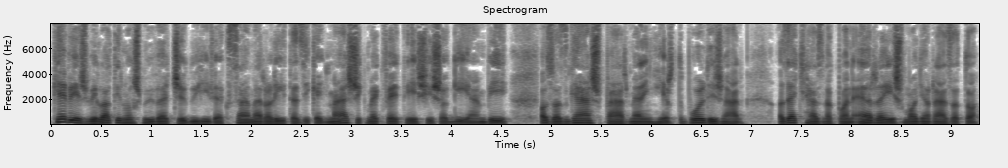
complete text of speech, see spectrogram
Kevésbé latinos műveltségű hívek számára létezik egy másik megfejtés is, a GMB, azaz Gáspár Menyhért Boldizsár. Az egyháznak van erre is magyarázata,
